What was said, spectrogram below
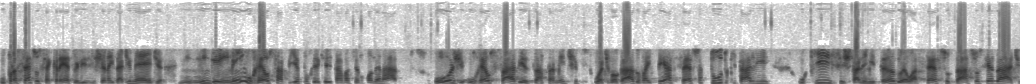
o processo secreto ele existia na Idade Média. Ninguém, nem o réu sabia por que, que ele estava sendo condenado. Hoje, o réu sabe exatamente, o advogado vai ter acesso a tudo que está ali. O que se está limitando é o acesso da sociedade.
